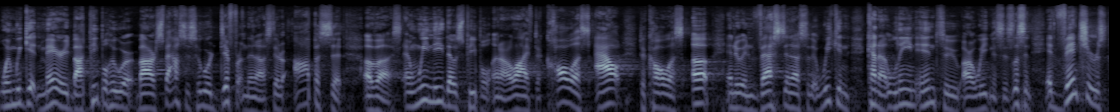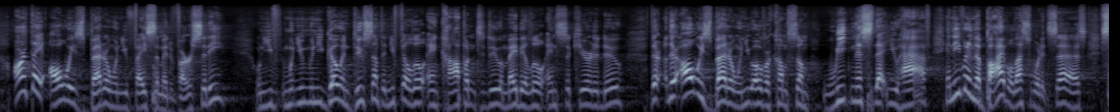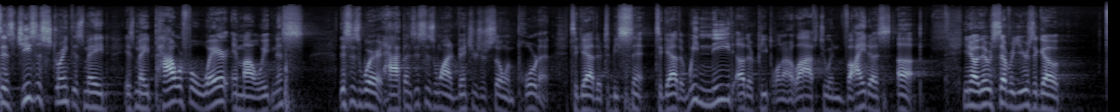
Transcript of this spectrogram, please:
when we get married by people who are by our spouses who are different than us they're opposite of us. And we need those people in our life to call us out to call us up and to invest in us so that we can kind of lean into our weaknesses. Listen adventures aren't they always better when you face some adversity when you, when, you, when you go and do something you feel a little incompetent to do and maybe a little insecure to do, they're, they're always better when you overcome some weakness that you have. And even in the Bible, that's what it says. It says, Jesus' strength is made, is made powerful where? In my weakness. This is where it happens. This is why adventures are so important together, to be sent together. We need other people in our lives to invite us up. You know, there was several years ago,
